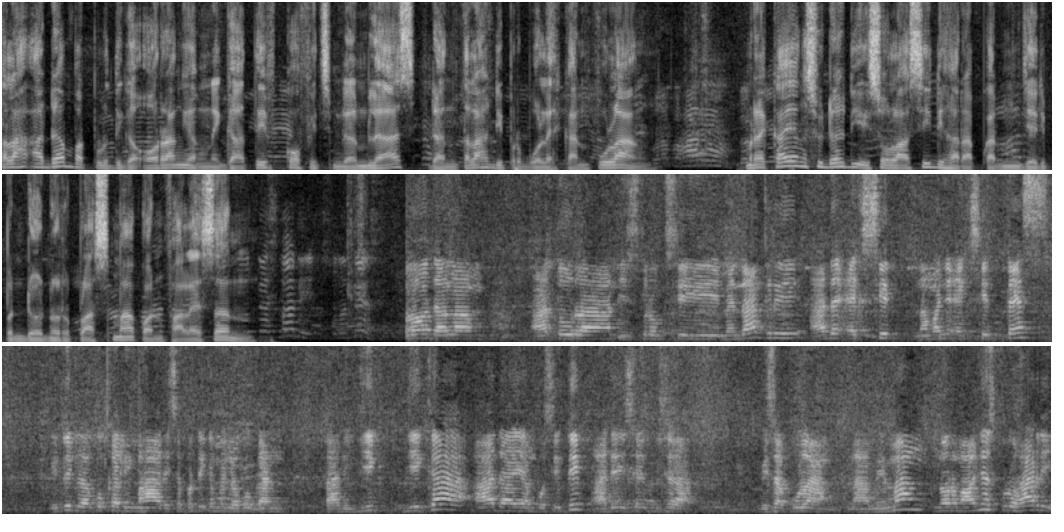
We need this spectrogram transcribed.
telah ada 43 orang yang negatif COVID-19 dan telah diperbolehkan pulang. Mereka yang sudah diisolasi diharapkan menjadi pendonor plasma konvalesen. Dalam aturan instruksi Mendagri ada exit namanya exit test itu dilakukan lima hari seperti kami lakukan tadi. Jika ada yang positif, ada yang bisa bisa pulang. Nah, memang normalnya 10 hari,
